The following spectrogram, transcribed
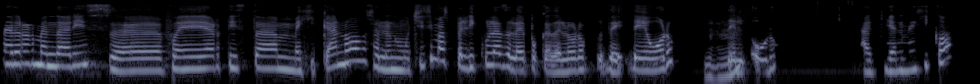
Pedro Armendáriz eh, fue artista mexicano, salió en muchísimas películas de la época del oro, de, de oro, del oro, aquí en México.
